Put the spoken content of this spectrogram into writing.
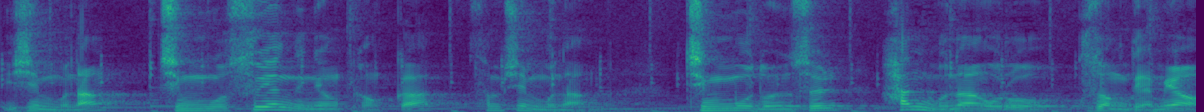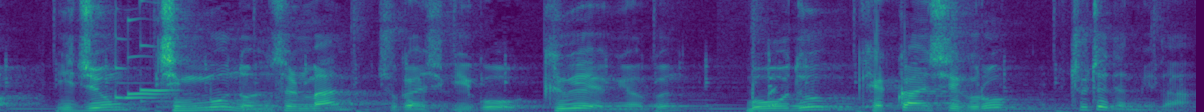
20문항, 직무 수행 능력 평가 30문항, 직무 논술 한 문항으로 구성되며 이 중 직무 논술만 주관식이고 그 외 영역은 모두 객관식으로 출제됩니다.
